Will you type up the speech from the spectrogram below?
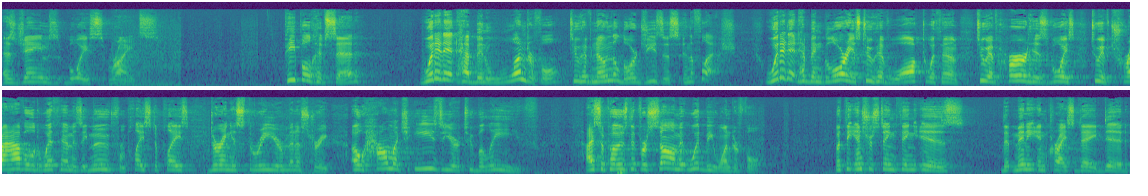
As James Boice writes, people have said, Wouldn't it have been wonderful to have known the Lord Jesus in the flesh? Wouldn't it have been glorious to have walked with him, to have heard his voice, to have traveled with him as he moved from place to place during his three year ministry? Oh, how much easier to believe. I suppose that for some it would be wonderful. But the interesting thing is that many in Christ's day did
